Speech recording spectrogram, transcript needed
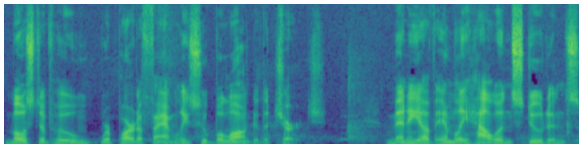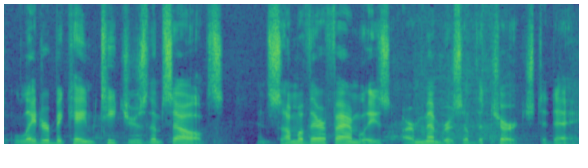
most of whom were part of families who belonged to the church. Many of Emily Howland's students later became teachers themselves, and some of their families are members of the church today.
